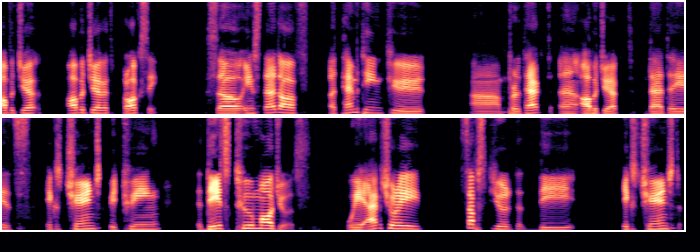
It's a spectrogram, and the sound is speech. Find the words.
object object proxy. So instead of attempting to uh, protect an object that is exchanged between these two modules, we actually substitute the exchanged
